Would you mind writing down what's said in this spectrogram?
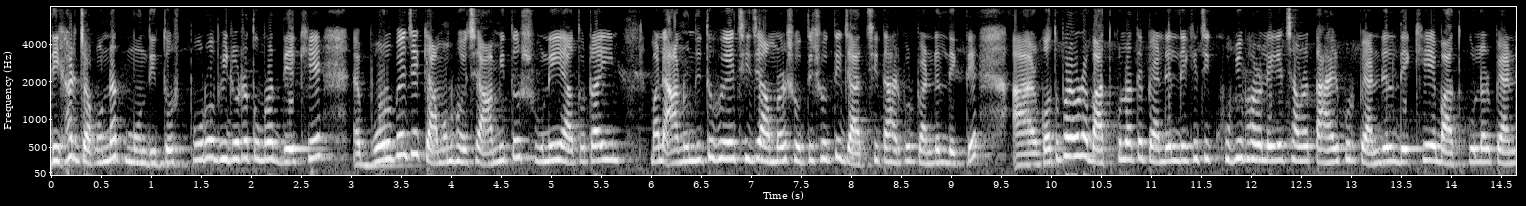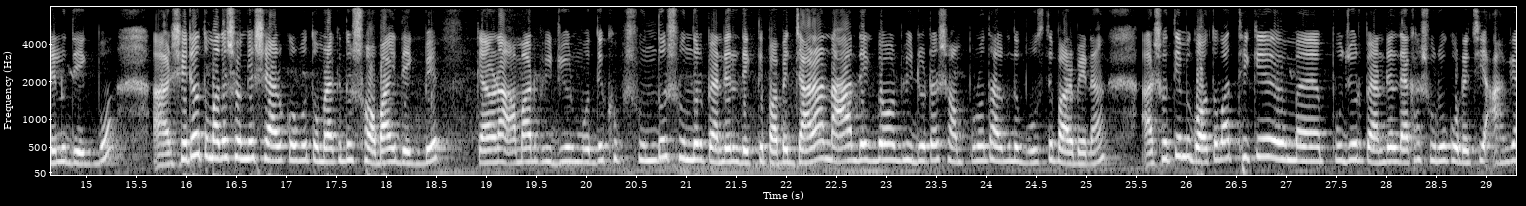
দীঘার জগন্নাথ মন্দির। তো পুরো ভিডিওটা তোমরা দেখে বলবে যে কেমন হয়েছে। আমি তো শুনেই এতটাই মানে আনন্দিত হয়েছি যে আমরা সত্যি সত্যি যাচ্ছি তাহারপুর প্যান্ডেল দেখতে। আর গতবার আমরা বাতকুলাতে প্যান্ডেল দেখেছি, খুবই ভালো লেগেছে। আমরা তাহিরপুর প্যান্ডেল দেখে বাতকুলার প্যান্ডেলও দেখব। আর সেটাও তোমাদের সঙ্গে শেয়ার করব, তোমরা কিন্তু সবাই দেখবে। কেননা আমার ভিডিওর মধ্যে খুব সুন্দর সুন্দর প্যান্ডেল দেখতে পাবে। যারা না দেখবে আমার ভিডিওটা সম্পূর্ণ তারা কিন্তু বুঝতে পারবে না। আর সত্যি আমি গতবার থেকে পুজোর প্যান্ডেল দেখা শুরু করেছি, আগে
